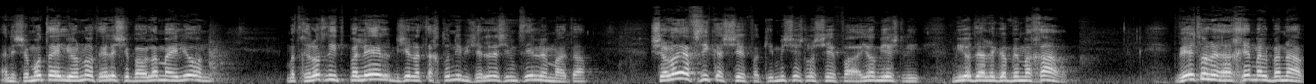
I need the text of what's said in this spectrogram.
הנשמות העליונות, אלה שבעולם העליון, מתחילות להתפלל בשביל התחתונים, בשביל אלה שנמצאים למטה. שלא יפסיק השפע, כי מי שיש לו שפע, היום יש לי, מי יודע לגבי מחר. ויש לו לרחם על בניו.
